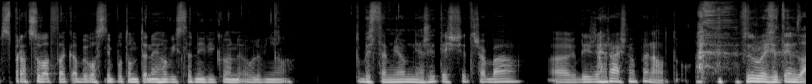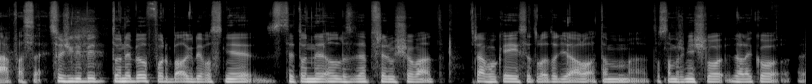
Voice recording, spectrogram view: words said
zpracovat tak, aby vlastně potom ten jeho výsledný výkon neovlivnila. To byste měl měřit ještě třeba když hráš na penaltu v důležitém zápase. Což kdyby to nebyl fotbal, kde vlastně se to nelze přerušovat. Třeba v hokeji se tohle to dělalo a tam to samozřejmě šlo daleko eh,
